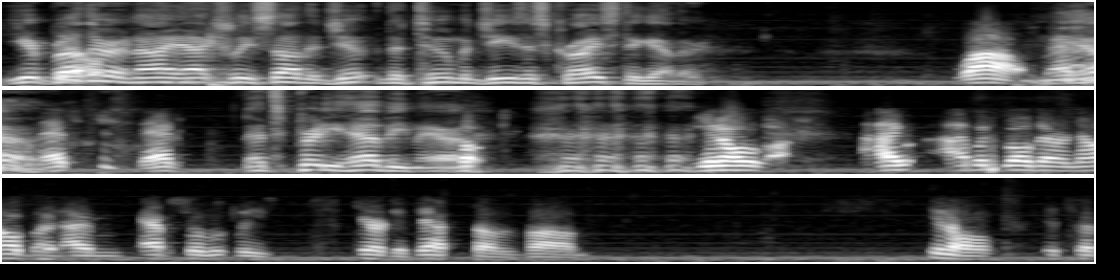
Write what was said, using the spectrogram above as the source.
Your brother and I actually saw the Ju- the tomb of Jesus Christ together. Wow, that's, Yeah. that's that. That's pretty heavy, man. you know, I I would go there now, but I'm absolutely scared to death of. Um, you know, it's a,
